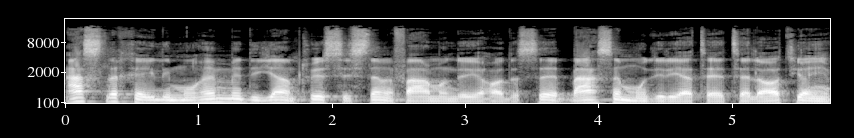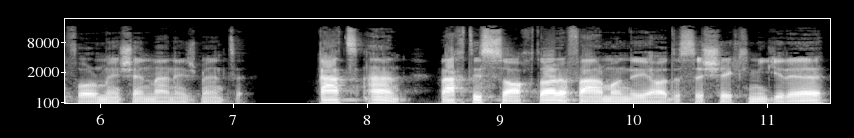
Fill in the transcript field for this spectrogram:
اصل خیلی مهم دیگه هم توی سیستم فرماندهی حادثه بحث مدیریت اطلاعات یا Information Management قطعا وقتی ساختار فرماندهی حادثه شکل می‌گیره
